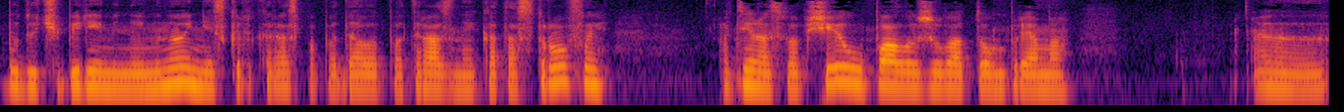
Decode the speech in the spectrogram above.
будучи беременной мной, несколько раз попадала под разные катастрофы – один раз вообще упала животом прямо э,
